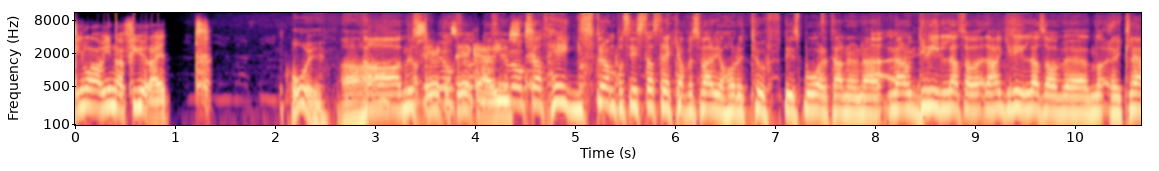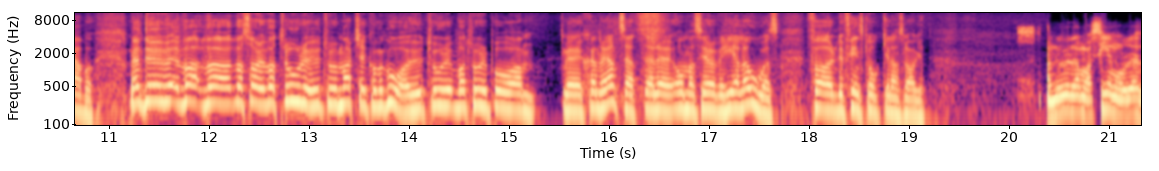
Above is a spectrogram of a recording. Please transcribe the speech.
Finland vinner 4-1. Oj. Ja, nu ser vi också, nu ser vi också att Häggström på sista sträckan för Sverige har det tufft i spåret här nu när, när de grillas av, han grillas av eh, eh, Kläbo. Men du, vad, vad, vad sa du? Vad tror du? Hur tror du matchen kommer gå? Hur tror, vad tror du på eh, generellt sett, eller om man ser över hela OS, för det finska hockeylandslaget? Nu när man ser nog, det-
